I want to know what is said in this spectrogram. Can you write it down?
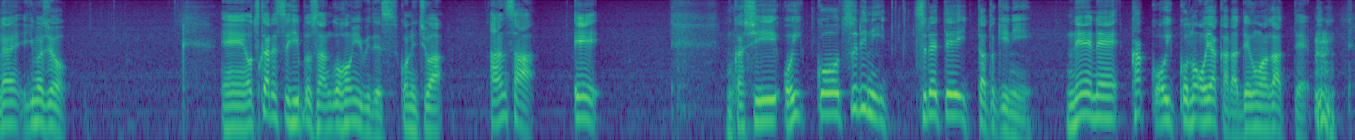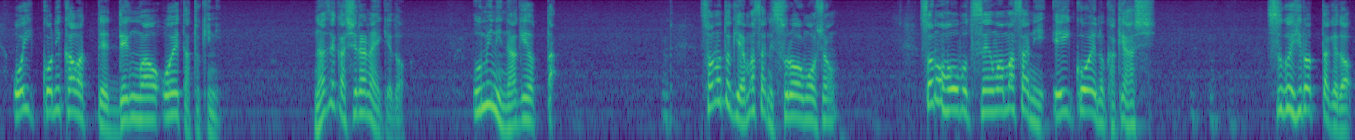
い行きましょう。えー、お疲れスヒープさん。5本指です。こんにちは。アンサー A 昔甥っ子を釣りに連れて行った時に「ねえねえ」かっこ甥っ子の親から電話があって 甥っ子に代わって電話を終えた時になぜか知らないけど海に投げ寄った。その時はまさにスローモーション。その放物線はまさに栄光への架け橋。すぐ拾ったけど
